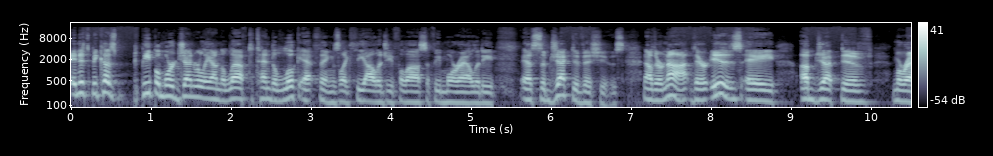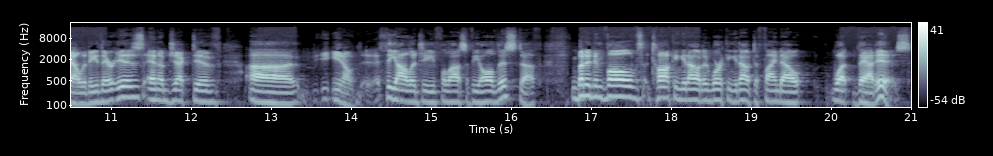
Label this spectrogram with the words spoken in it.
and it's because people more generally on the left tend to look at things like theology, philosophy, morality as subjective issues. Now they're not. There is a objective morality. There is an objective, uh, you know, theology, philosophy, all this stuff but it involves talking it out and working it out to find out what that is.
